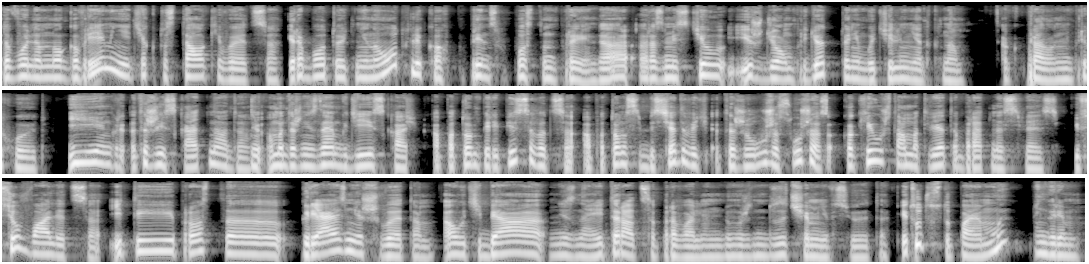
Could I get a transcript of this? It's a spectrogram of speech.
довольно много времени, те, кто сталкивается и работают не на откликах по принципу post and pray, да, разместил и ждем, придет кто-нибудь или нет к нам а, как правило, не приходит. И говорят, это же искать надо. А мы даже не знаем, где искать. А потом переписываться, а потом собеседовать. Это же ужас, ужас. Какие уж там ответы, обратная связь. И все валится. И ты просто грязнешь в этом, а у тебя, не знаю, итерация провалена. Думаешь, ну зачем мне все это? И тут вступаем мы и говорим,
